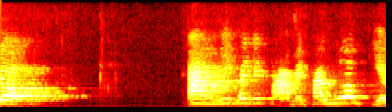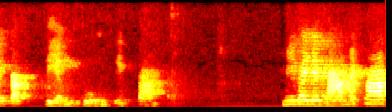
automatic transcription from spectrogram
จบอ่ามีใครจะถามไหมคะเรื่องเกี่ยวกับเสียงสูงเสียงต่ำมีใครจะถามไหมครับ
